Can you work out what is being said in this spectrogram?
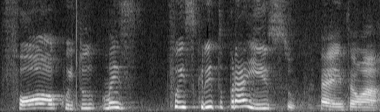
foco e tudo, mas foi escrito pra isso. É, então, a-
